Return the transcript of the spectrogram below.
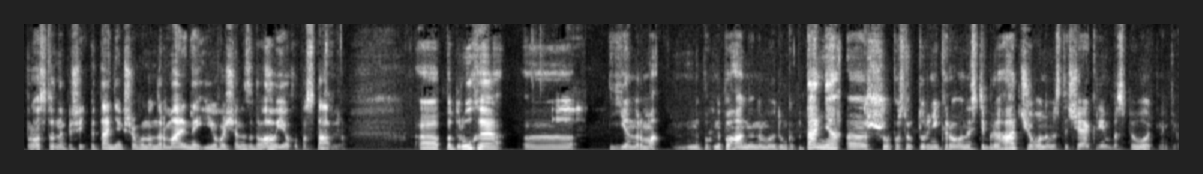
Просто напишіть питання. Якщо воно нормальне і його ще не задавали, я його поставлю. Е, По-друге, є норма... непогане, на мою думку, питання. Що по структурній керованості бригад, чого не вистачає, крім безпілотників?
